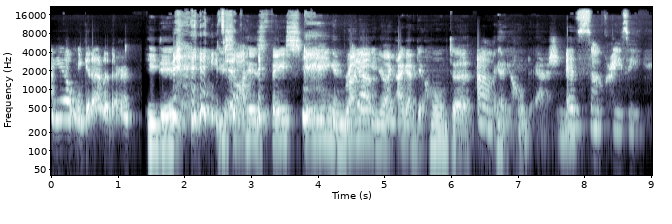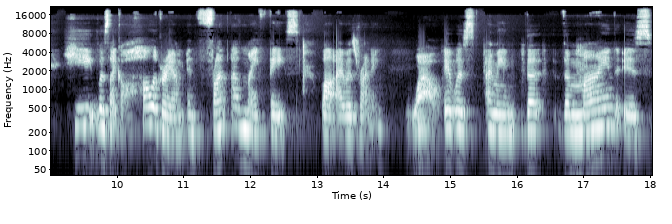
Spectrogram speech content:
he helped me get out of there. He did. He You did. saw his face skating and running, Yeah. and you're like, I got to get home to. Um, I got to get home to Ash. And It's so crazy. He was like a hologram in front of my face while I was running. wow. It was, I mean, the the mind is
